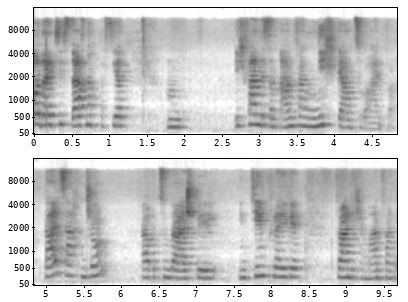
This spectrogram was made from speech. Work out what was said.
Oder jetzt ist das noch passiert. Und ich fand es am Anfang nicht ganz so einfach. Teilsachen schon, aber zum Beispiel Intimpflege fand ich am Anfang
